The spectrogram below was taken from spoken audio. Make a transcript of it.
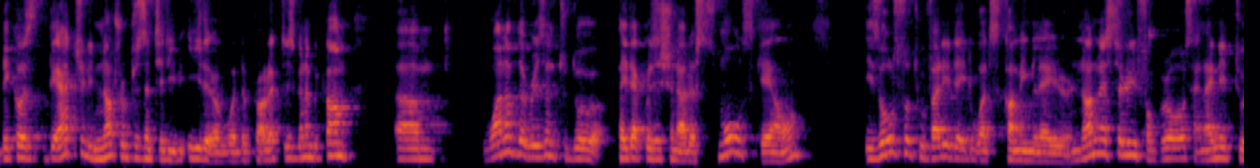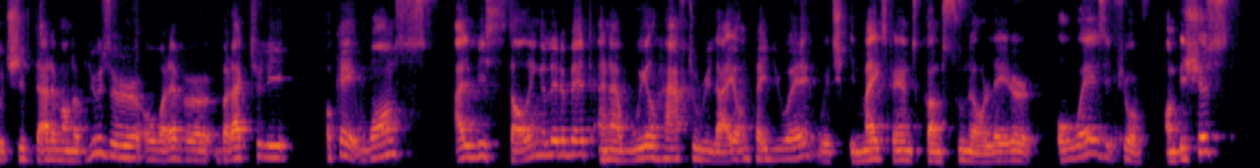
because they're actually not representative either of what the product is going to become. Um, one of the reasons to do paid acquisition at a small scale is also to validate what's coming later, not necessarily for growth and I need to achieve that amount of user or whatever, but actually, okay, once I'll be stalling a little bit and I will have to rely on paid UA, which in my experience comes sooner or later, always if you're ambitious.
